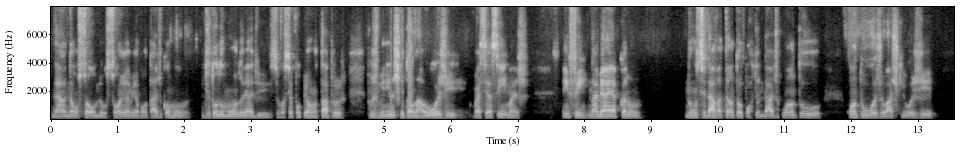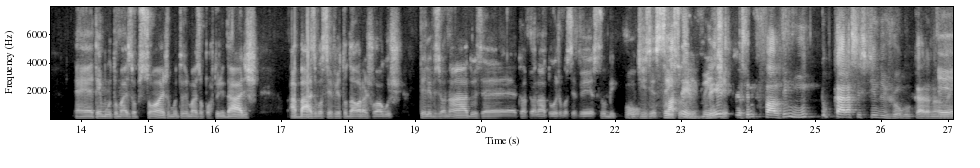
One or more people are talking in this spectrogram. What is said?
né, não só o meu sonho, a minha vontade, como de todo mundo, né? De, se você for perguntar para os meninos que estão lá hoje, vai ser assim, mas, enfim, na minha época não, não se dava tanta oportunidade quanto, quanto hoje. Eu acho que hoje é, tem muito mais opções, muitas mais oportunidades. A base você vê toda hora jogos televisionados, é, campeonato hoje você vê sub-16, sub-20. Eu sempre falo, tem muito cara assistindo o jogo, cara. Não, é,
